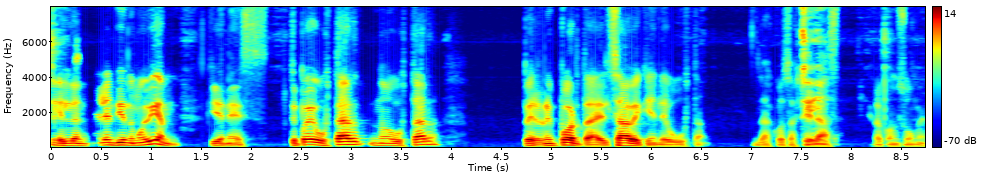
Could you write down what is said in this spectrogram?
Él, entiende muy bien quién es. Te puede gustar, no gustar, pero no importa, él sabe quién le gusta las cosas que él hace, que lo consume.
